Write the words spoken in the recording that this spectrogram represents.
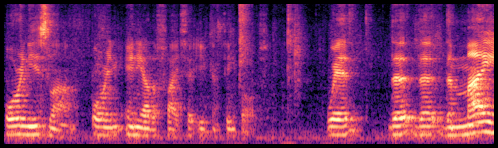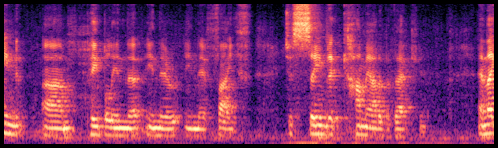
or in Islam or in any other faith that you can think of, where the, the, the main um, people in, the, in, their, in their faith just seem to come out of a vacuum. And they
